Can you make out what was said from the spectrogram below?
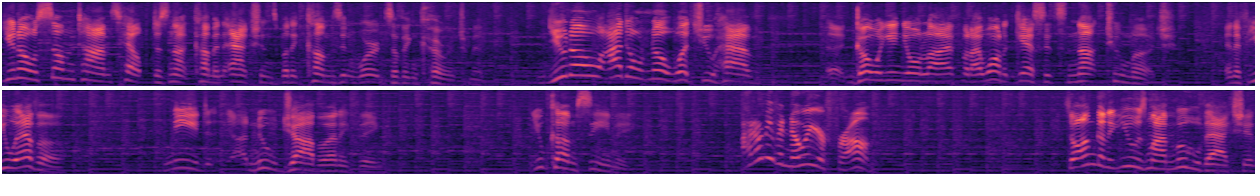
You know, sometimes help does not come in actions, but it comes in words of encouragement. You know, I don't know what you have uh, going in your life, but I want to guess it's not too much. And if you ever need a new job or anything, you come see me. I don't even know where you're from. So I'm gonna use my move action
